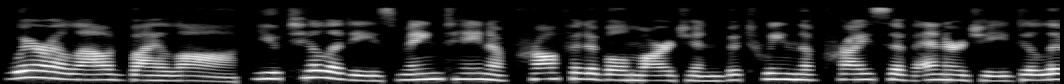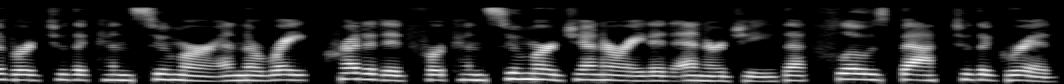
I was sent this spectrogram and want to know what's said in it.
Where allowed by law, utilities maintain a profitable margin between the price of energy delivered to the consumer and the rate credited for consumer-generated energy that flows back to the grid.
